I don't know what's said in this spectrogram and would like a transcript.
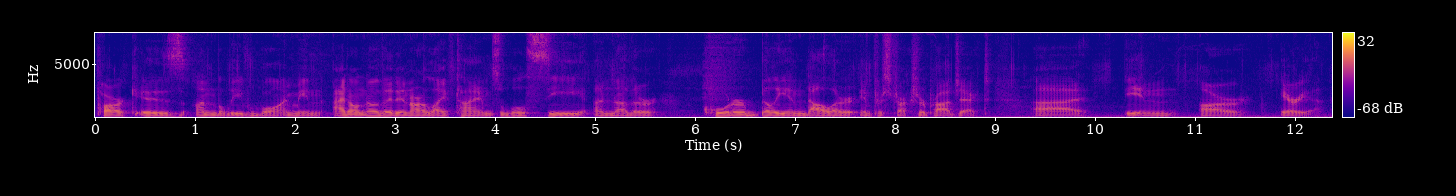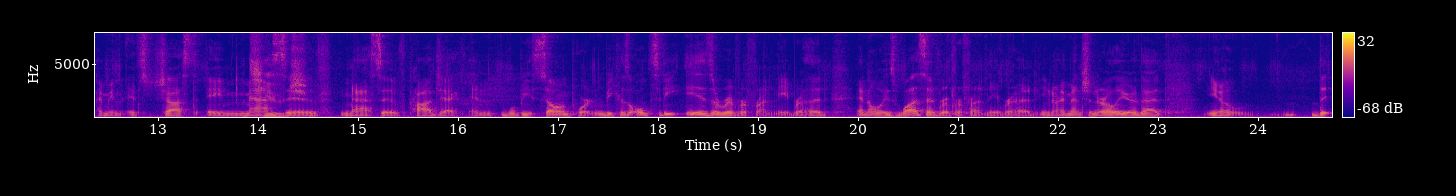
Park is unbelievable. I mean, I don't know that in our lifetimes we'll see another quarter billion dollar infrastructure project uh, in our area. I mean, it's just a massive, massive project and will be so important because Old City is a riverfront neighborhood and always was a riverfront neighborhood. You know, I mentioned earlier that, you know, the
